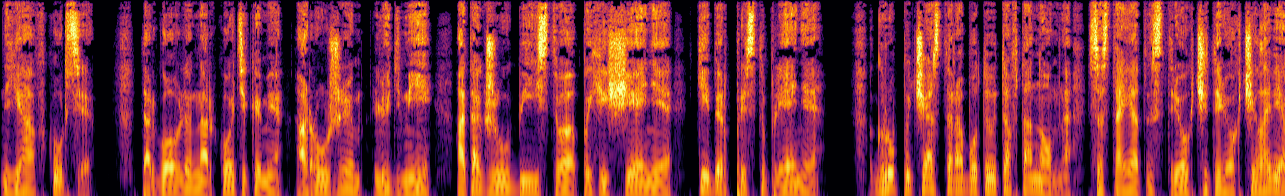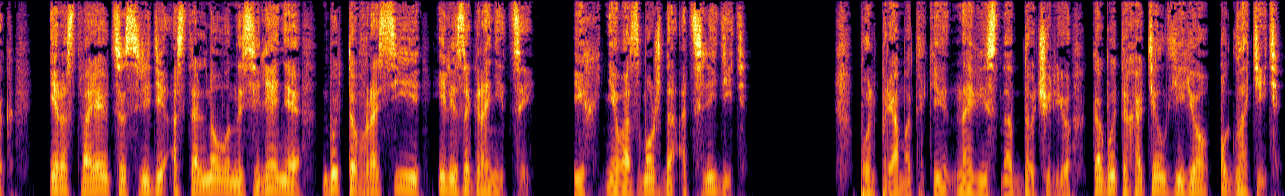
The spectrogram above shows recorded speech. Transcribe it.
я в курсе. Торговля наркотиками, оружием, людьми, а также убийства, похищения, киберпреступления. Группы часто работают автономно, состоят из трех-четырех человек и растворяются среди остального населения, будь то в России или за границей. Их невозможно отследить. Поль прямо-таки навис над дочерью, как будто хотел ее поглотить.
